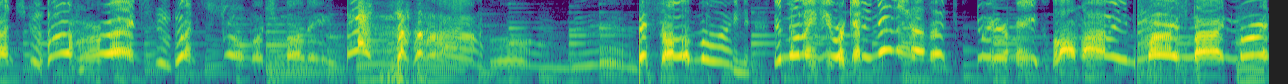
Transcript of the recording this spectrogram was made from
rich! I'm rich! That's so much money! oh. It's all mine! And none of you are getting any of it! You hear me? All mine! Mine, mine, mine!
